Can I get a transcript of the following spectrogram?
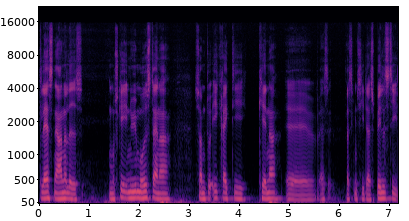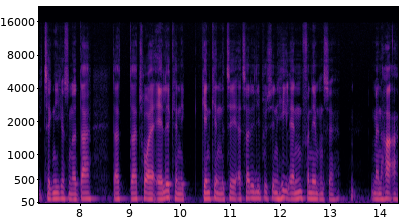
glassen er anderledes, måske nye modstandere, som du ikke rigtig kender, øh, altså, hvad skal man sige, deres spillestil, teknik og sådan noget, der, der, der tror jeg, alle kan genkende det til, at så er det lige pludselig en helt anden fornemmelse, man har,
